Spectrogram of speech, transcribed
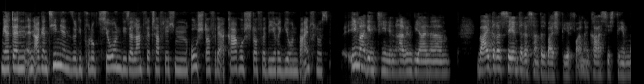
Wie hat denn in Argentinien so die Produktion dieser landwirtschaftlichen Rohstoffe, der Agrarrohstoffe, die Region beeinflusst? In Argentinien haben wir ein weiteres sehr interessantes Beispiel für ein Agrarsystem.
